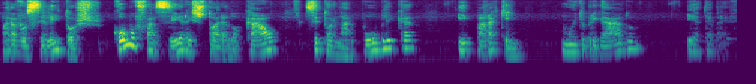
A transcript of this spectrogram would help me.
para você, leitor. Como fazer a história local se tornar pública e para quem. Muito obrigado e até breve.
